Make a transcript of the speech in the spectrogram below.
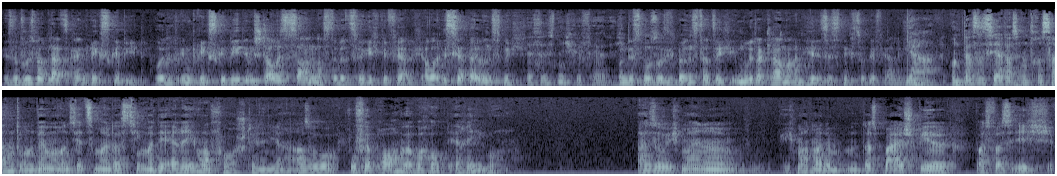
Ist ein Fußballplatz, kein Kriegsgebiet. Und im Kriegsgebiet im Stau ist es anders, da wird es wirklich gefährlich. Aber ist ja bei uns nicht. Es ist nicht gefährlich. Und das muss man sich bei uns tatsächlich immer wieder klar machen, hier ist es nicht so gefährlich. Ja, und das ist ja das Interessante. Und wenn wir uns jetzt mal das Thema der Erregung vorstellen, ja, also wofür brauchen wir überhaupt Erregung? Also ich meine, ich mache mal das Beispiel, was weiß ich,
